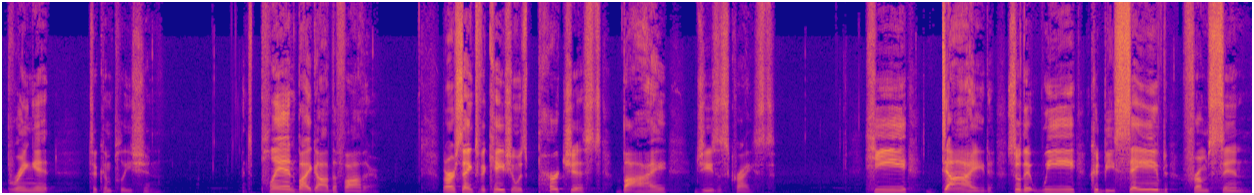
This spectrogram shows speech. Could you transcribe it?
bring it to completion. It's planned by God the Father. But our sanctification was purchased by Jesus Christ. He died so that we could be saved from sin.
